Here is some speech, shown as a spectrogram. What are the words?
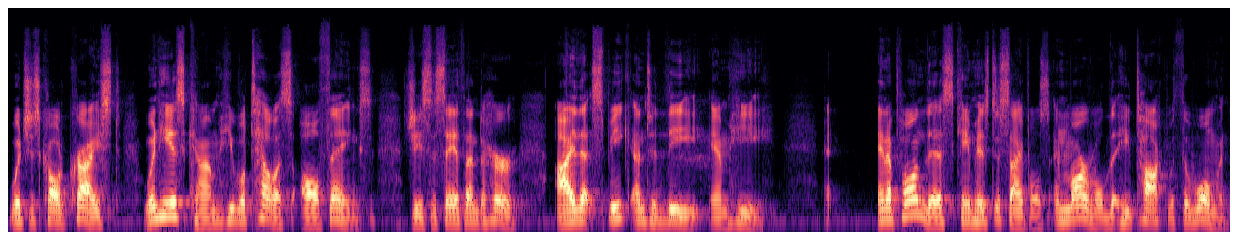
which is called Christ. When he is come, he will tell us all things. Jesus saith unto her, I that speak unto thee am he. And upon this came his disciples, and marveled that he talked with the woman.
